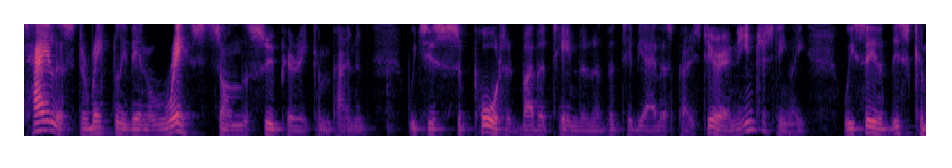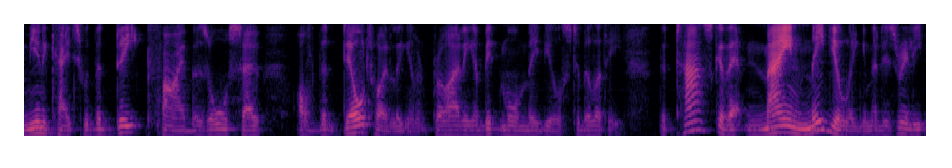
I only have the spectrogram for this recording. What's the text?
talus directly then rests on the superior component, which is supported by the tendon of the tibialis posterior. And interestingly, we see that this communicates with the deep fibres also of the deltoid ligament, providing a bit more medial stability. The task of that main medial ligament is really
